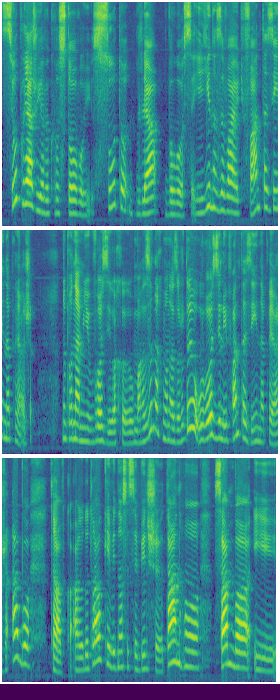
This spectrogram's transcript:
Цю пряжу я використовую суто для волосся. Її називають фантазійна пряжа. Ну, принаймні, в розділах е, в магазинах вона завжди у розділі фантазійна пряжа або травка. Але до травки відноситься більше танго, самба і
